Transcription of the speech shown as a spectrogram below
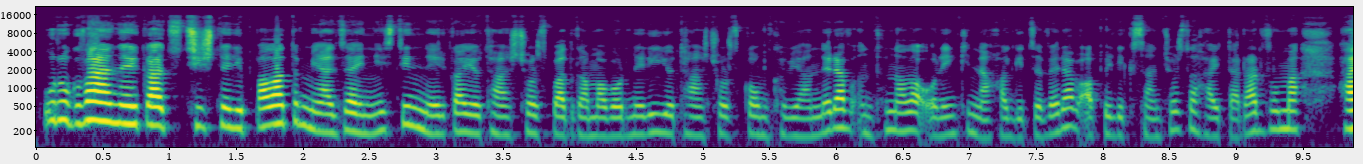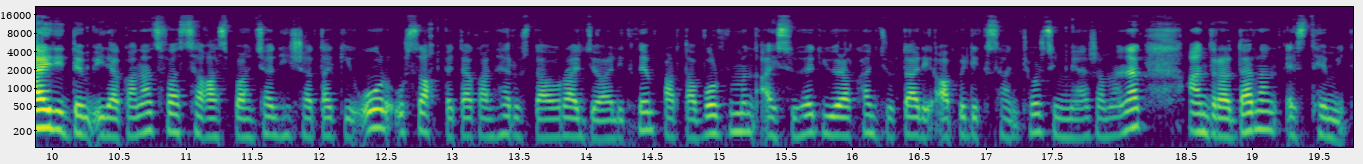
Ուրուգվայա ներկայացուցիչների պալատը միաձայն նիստին ներկա 74 падգամավորների 74 կոմքը վյաններով ընդունալա օրենքի նախագիծը վերավ ապրիլի 24-ը հայտարարվում է հայերի դեմ իրականացված ցեղասպանության հիշատակի օր ուրսախ պետական հերոստաուրադիո ալիքներն պարտավորվում են այսուհետ յուրաքանչյուր տարի ապրիլի 24-ին միաժամանակ անդրադառնան այս թեմին։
